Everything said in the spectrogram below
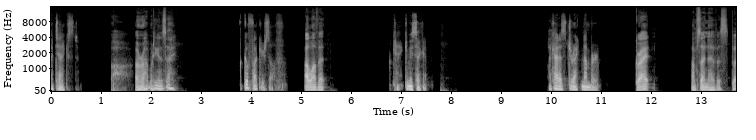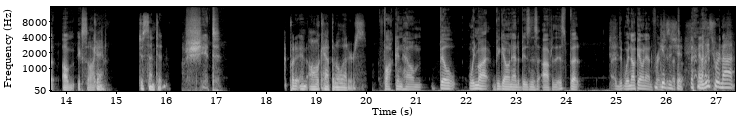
a text. Oh, all right. What are you going to say? Go fuck yourself. I love it. Okay, give me a second. I got his direct number. Great. I'm so nervous, but I'm excited. Okay, just sent it. Oh, shit. I put it in all capital letters. Fucking hell, Bill. We might be going out of business after this, but uh, we're not going out of Who gives a shit? At least we're not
